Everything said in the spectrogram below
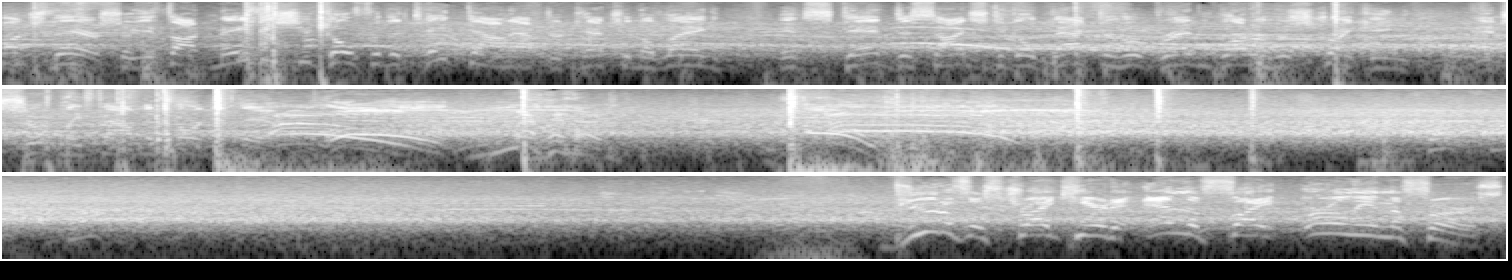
punch there. So you thought maybe she'd go for the takedown after catching the leg. Instead, decides to go back to her bread and butter, her striking, Beautiful strike here to end the fight early in the first.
